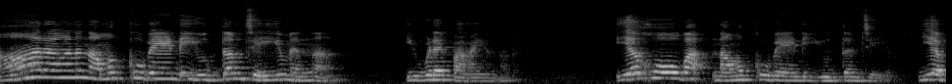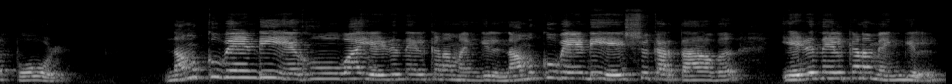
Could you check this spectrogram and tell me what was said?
ആരാണ് നമുക്ക് വേണ്ടി യുദ്ധം ചെയ്യുമെന്ന് ഇവിടെ പറയുന്നത്? യഹോവ നമുക്ക് വേണ്ടി യുദ്ധം ചെയ്യും. എപ്പോൾ? നമുക്ക് വേണ്ടി യഹോവ എഴുന്നേൽക്കണമെങ്കിൽ നമുക്ക് വേണ്ടി യേശു കർത്താവ് എഴുന്നേൽക്കണമെങ്കിൽ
